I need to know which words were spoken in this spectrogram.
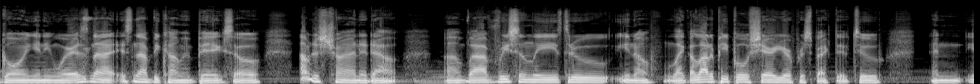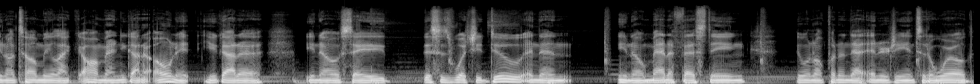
going anywhere. It's not it's not becoming big. So i'm just trying it out uh, but i've recently through you know like a lot of people share your perspective too and you know tell me like oh man you gotta own it. You gotta you know say this is what you do and then you know manifesting doing all putting that energy into the world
